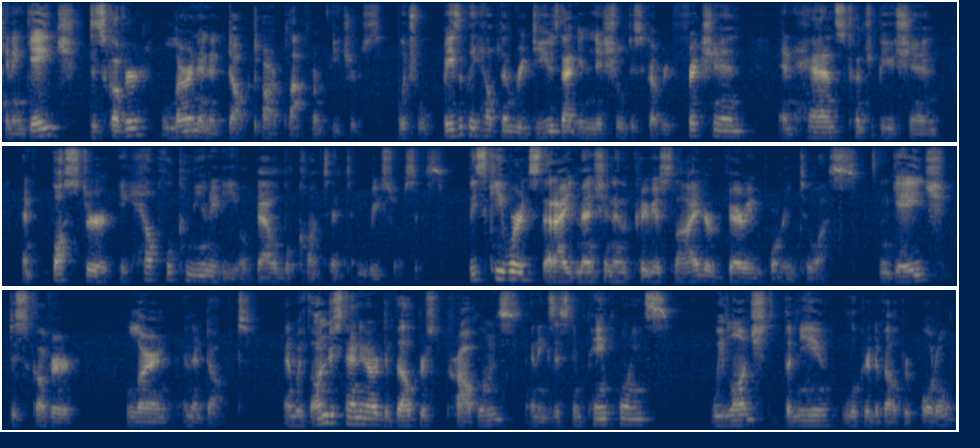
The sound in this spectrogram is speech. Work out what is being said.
can engage, discover, learn, and adopt our platform features, which will basically help them reduce that initial discovery friction enhance contribution, and foster a helpful community of valuable content and resources. These keywords that I mentioned in the previous slide are very important to us. Engage, discover, learn, and adopt. And with understanding our developers' problems and existing pain points, we launched the new Looker Developer Portal,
